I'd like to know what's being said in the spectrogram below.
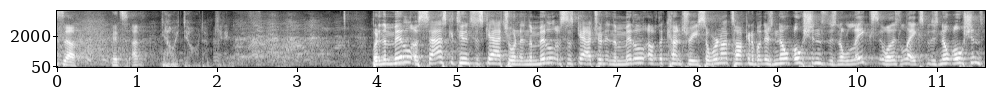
so it's um, no, we don't. But in the middle of Saskatoon, Saskatchewan, in the middle of Saskatchewan, in the middle of the country, so we're not talking about, there's no oceans, there's no lakes, well, there's lakes, but there's no oceans.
